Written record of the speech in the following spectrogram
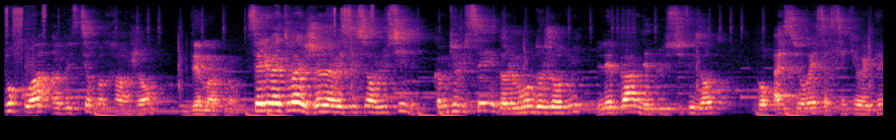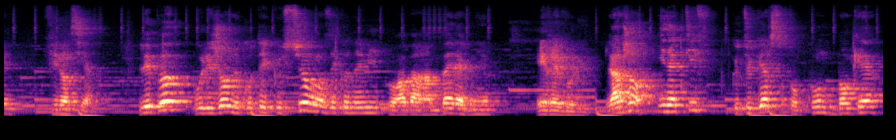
Pourquoi investir votre argent dès maintenant Salut à toi, jeune investisseur lucide. Comme tu le sais, dans le monde d'aujourd'hui, l'épargne n'est plus suffisante pour assurer sa sécurité financière. L'époque où les gens ne comptaient que sur leurs économies pour avoir un bel avenir est révolue. L'argent inactif que tu gardes sur ton compte bancaire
